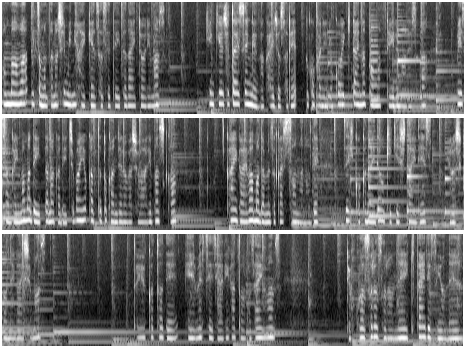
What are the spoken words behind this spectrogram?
こんばんはいつも楽しみに拝見させていただいております。緊急事態宣言が解除されどこかに旅行行きたいなと思っているのですがメイさんが今まで行った中で一番良かったと感じる場所はありますか？海外はまだ難しそうなのでぜひ国内でお聞きしたいです。よろしくお願いします。ということで、えー、メッセージありがとうございます。旅行そろそろね行きたいですよね。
